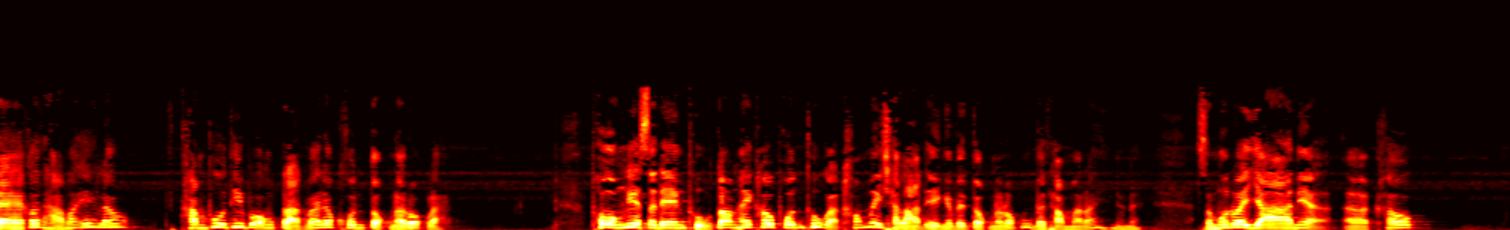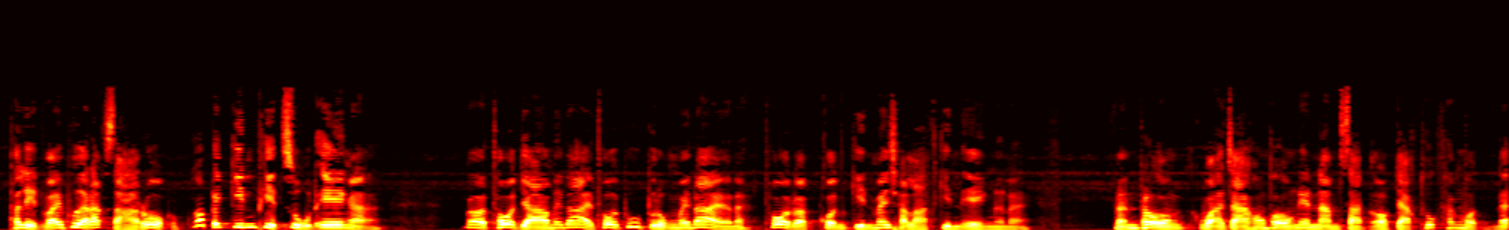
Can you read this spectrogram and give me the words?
แต่ก็ถามว่าเอ๊ะแล้วคำพูดที่พระองค์ตรัสไว้แล้วคนตกนรกล่ะพระองค์เนี่ยแสดงถูกต้องให้เขาพ้นทุกข์อะเขาไม่ฉลาดเองไปตกนรกไปทำอะไรเนี่ยนะสมมุติว่ายาเนี่ยเขาผลิตไว้เพื่อรักษาโรคก็ไปกินผิดสูตรเองอะ ก็โทษยาไม่ได้ โทษผู้ปรุงไม่ได้นะโทษว่าคนกินไม่ฉลาดกินเองนั่นแหละนั้นพระองค์วาจาของพระองค์เนี่ยนำสัตว์ออกจากทุกทั้งหมดและ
